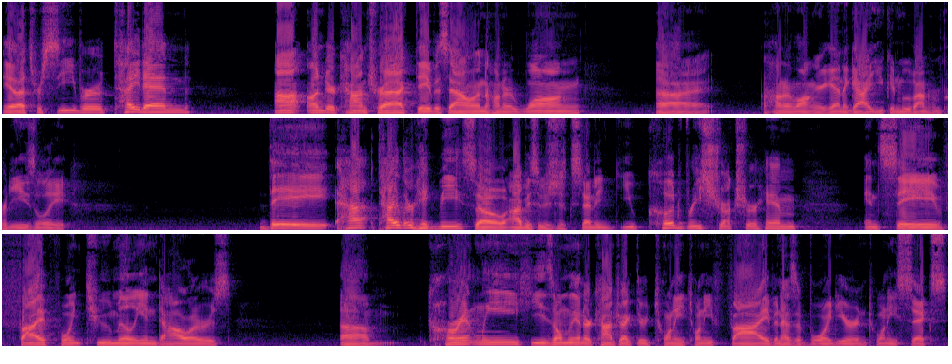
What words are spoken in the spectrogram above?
yeah, that's receiver, tight end, uh, under contract. Davis Allen, Hunter Long, uh, Hunter Long again, a guy you can move on from pretty easily. They Tyler Higbee, so obviously it was just extended. You could restructure him and save five point two million dollars. Um, currently, he's only under contract through twenty twenty five and has a void year in twenty six.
